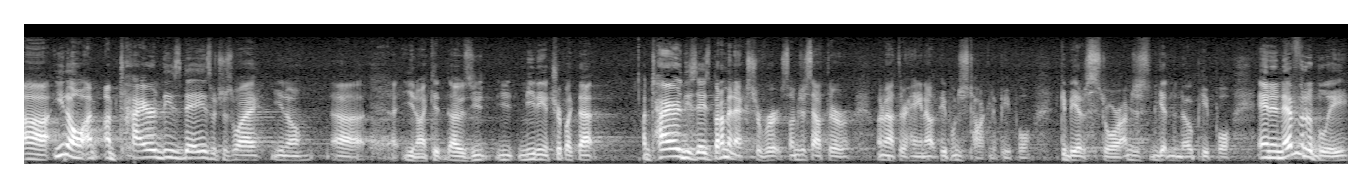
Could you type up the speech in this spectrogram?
uh, you know, I'm, I'm tired these days, which is why, you know, uh, you know, I, could, I was needing a trip like that. I'm tired these days, but I'm an extrovert, so I'm just out there. When I'm out there hanging out with people, I'm just talking to people. It could be at a store. I'm just getting to know people. And inevitably,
